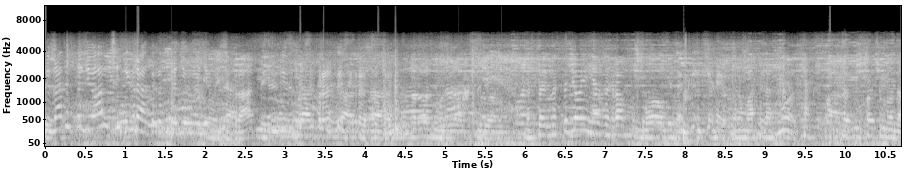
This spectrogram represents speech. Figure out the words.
Зібрати стадіон чи зіграти на стадіоні? зібрати. Зіграти, Зіграти, зіграти, так, так. на дорожньому зіграти на стадіоні. На, ста- на стадіоні я заграв в футбол. Нормально. От. Ми Хочемо, да,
